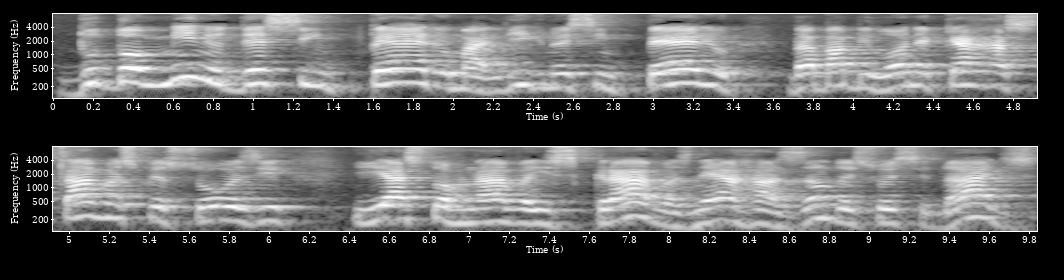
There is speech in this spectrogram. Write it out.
do domínio desse império maligno, esse império da Babilônia que arrastava as pessoas e, e as tornava escravas, né, arrasando as suas cidades.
